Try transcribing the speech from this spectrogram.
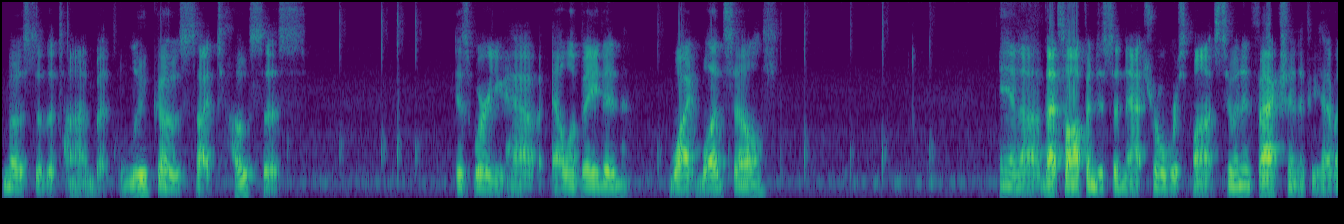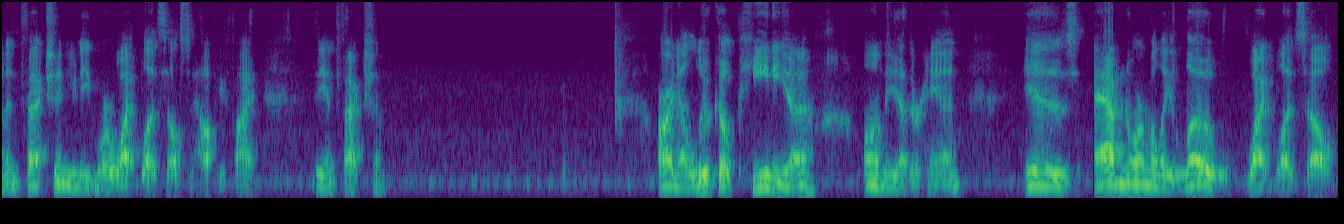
most of the time, but leukocytosis is where you have elevated white blood cells. And uh, that's often just a natural response to an infection. If you have an infection, you need more white blood cells to help you fight the infection. All right, now leukopenia, on the other hand, is abnormally low white blood cell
